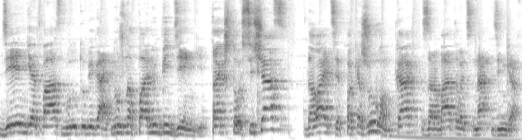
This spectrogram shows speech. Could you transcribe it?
деньги от вас будут убегать. Нужно полюбить деньги. Так что сейчас Давайте покажу вам, как зарабатывать на деньгах.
